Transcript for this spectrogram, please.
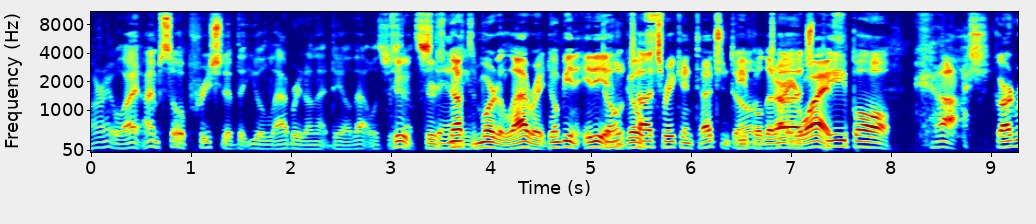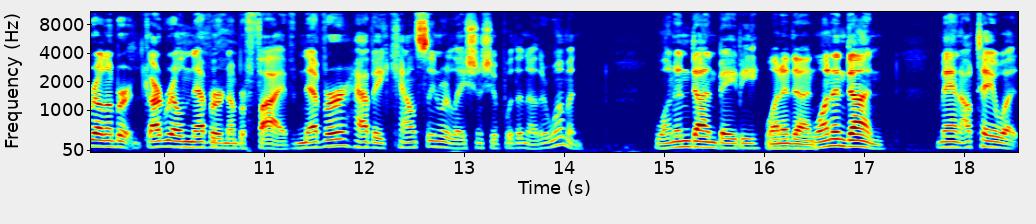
All right. Well, I, I'm so appreciative that you elaborate on that, Dale. That was just Dude, there's nothing more to elaborate. Don't be an idiot Don't and go touch- freaking touching people that aren't your wife. People. Gosh. Guardrail number guardrail never number five. Never have a counseling relationship with another woman. One and done, baby. One and done. One and done. Man, I'll tell you what.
